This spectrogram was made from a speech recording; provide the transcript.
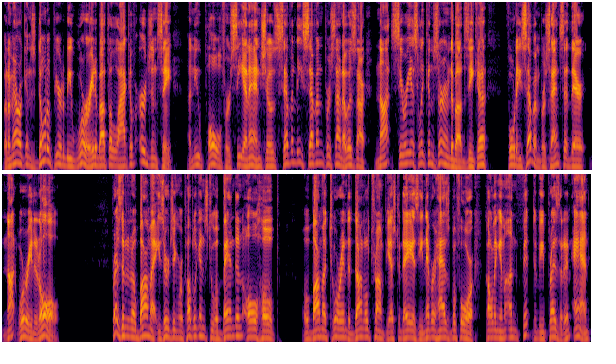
But Americans don't appear to be worried about the lack of urgency. A new poll for CNN shows 77% of us are not seriously concerned about Zika. 47% said they're not worried at all. President Obama is urging Republicans to abandon all hope. Obama tore into Donald Trump yesterday as he never has before, calling him unfit to be president, and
